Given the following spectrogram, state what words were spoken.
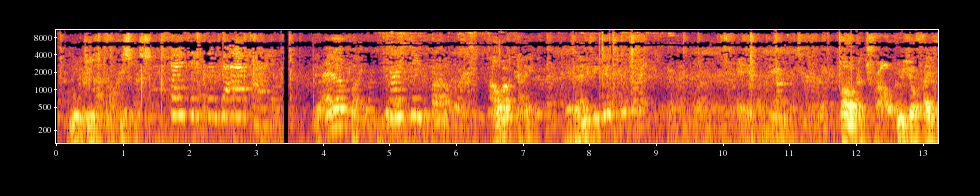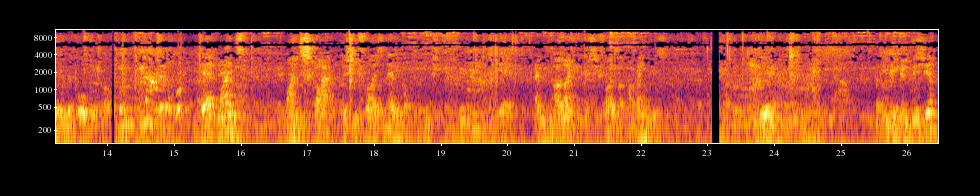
What would you like for Christmas? The airplane. Oh, okay. Is there anything else you? Paw Patrol. Who's your favourite in the Paw Patrol? Yeah, mine's mine's Skye because she flies in a helicopter, doesn't she? Yeah, and I like it because she flies like my reindeers. Yeah. But you been good this year?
